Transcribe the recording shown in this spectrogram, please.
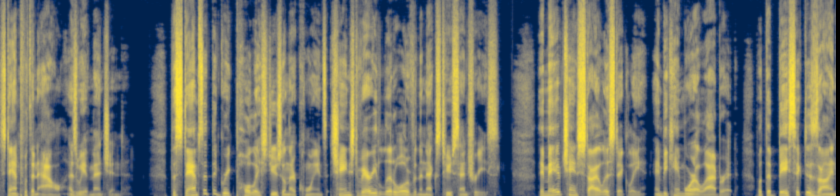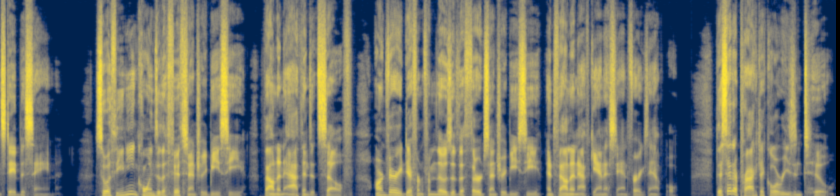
stamped with an owl, as we have mentioned. The stamps that the Greek polis used on their coins changed very little over the next two centuries. They may have changed stylistically and became more elaborate, but the basic design stayed the same. So Athenian coins of the 5th century BC, found in Athens itself, aren't very different from those of the 3rd century BC and found in Afghanistan, for example. This had a practical reason too.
